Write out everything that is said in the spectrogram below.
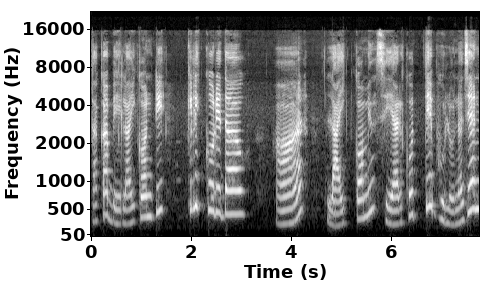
থাকা বেল আইকনটি ক্লিক করে দাও। আর লাইক, কমেন্ট, শেয়ার করতে ভুলো না যেন।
